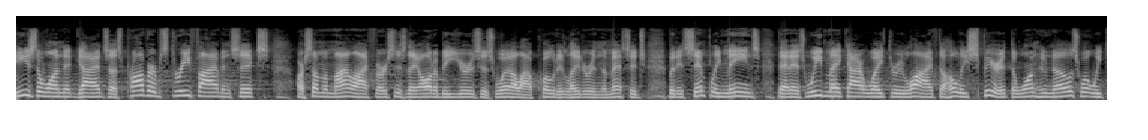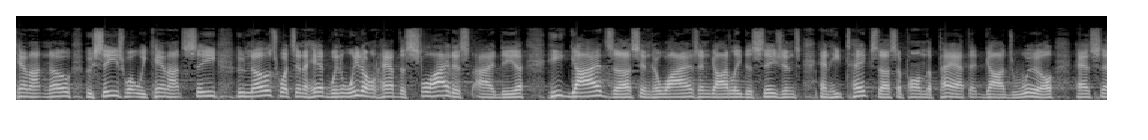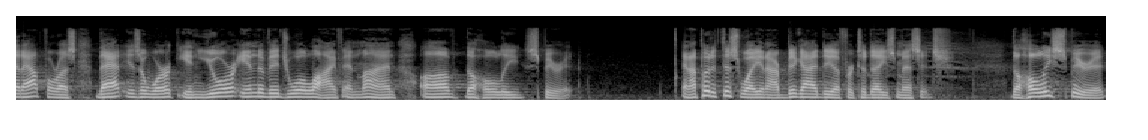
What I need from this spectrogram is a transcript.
He's the one that guides us. Proverbs 3, 5, and 6 are some of my life verses. They ought to be yours as well. I'll quote it later in the message. But it simply means that as we make our way through life, the Holy Spirit, the one who knows what we cannot know, who sees what we cannot see, who knows what's in ahead when we don't have the slightest idea, He guides us into wise and godly decisions and He takes us upon the path that God's will has set out for us. That is a work in your individual life and mine of the Holy Spirit. And I put it this way in our big idea for today's message the Holy Spirit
